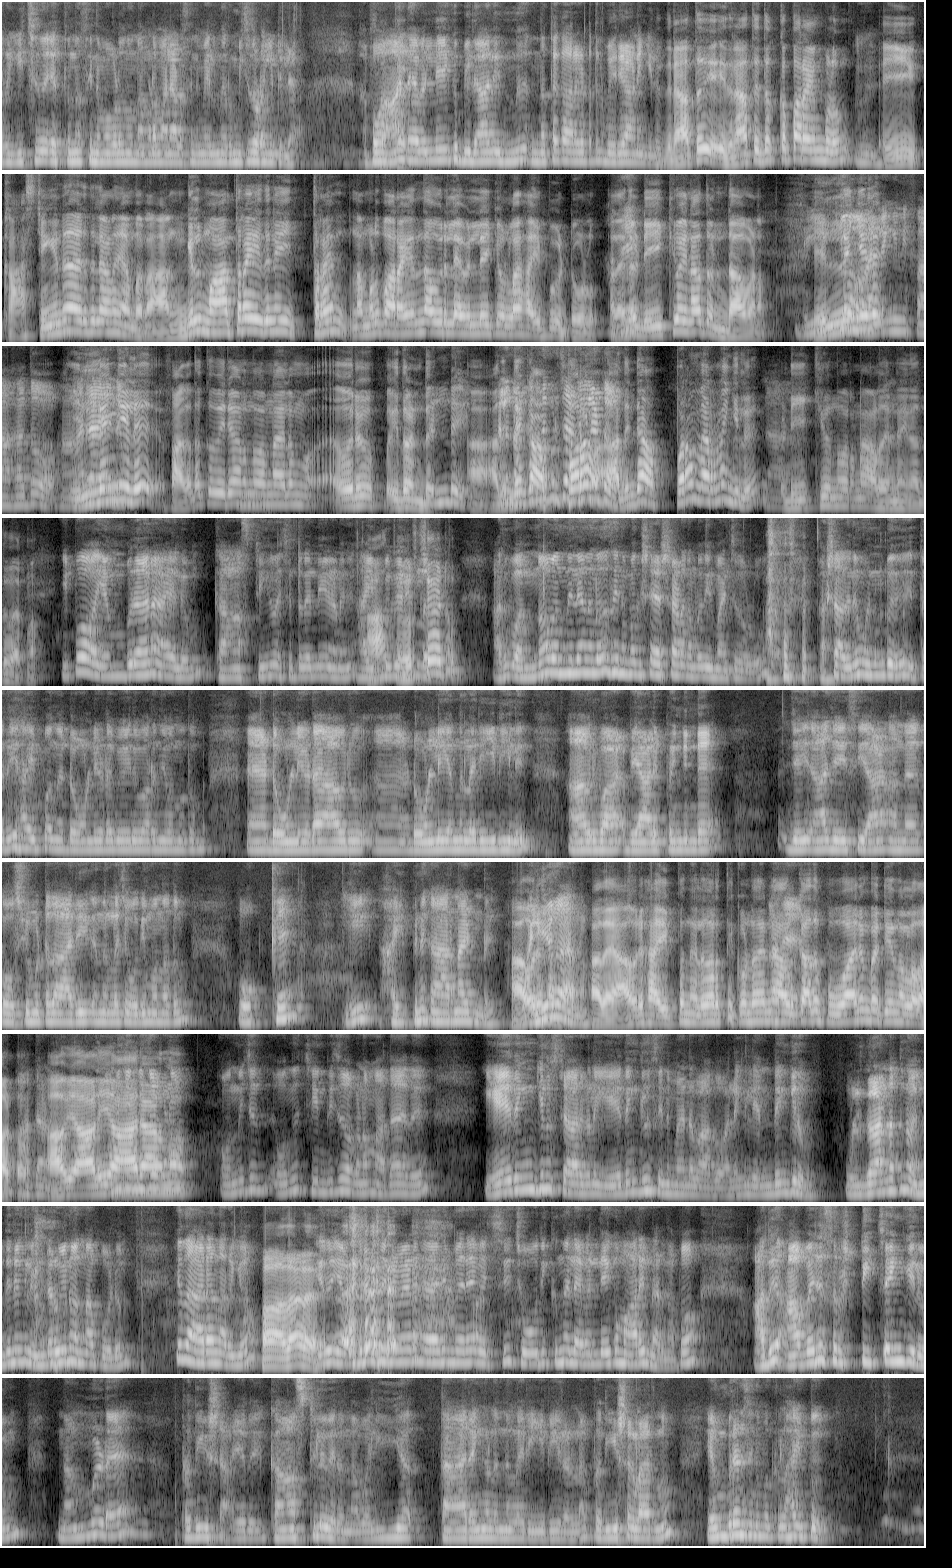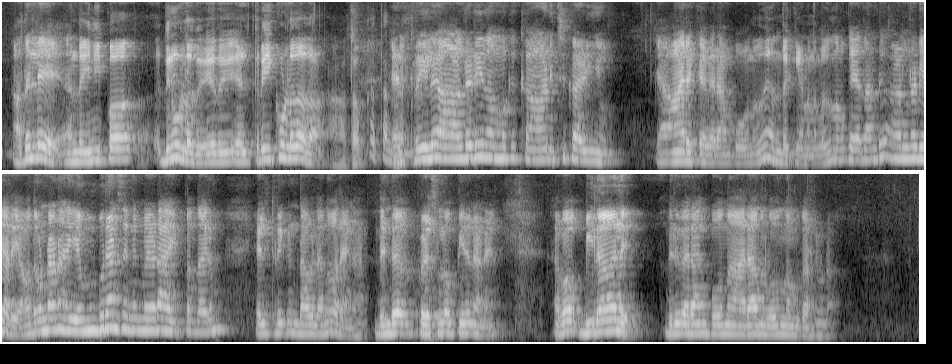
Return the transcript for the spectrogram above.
റീച്ച് എത്തുന്ന സിനിമകളൊന്നും നമ്മുടെ മലയാള സിനിമയിൽ നിർമ്മിച്ചു തുടങ്ങിയിട്ടില്ല. അപ്പോൾ ആ ലെവലിലേക്ക് ബിലാൽ ഇന്ന് ഇന്നത്തെ കാലഘട്ടത്തിൽ വരികയാണെങ്കിൽ ഇതിനകത്ത് ഇതിനകത്ത് ഇതൊക്കെ പറയുമ്പോഴും ഈ കാസ്റ്റിങ്ങിന്റെ കാര്യത്തിലാണ് ഞാൻ പറഞ്ഞത്. എങ്കിൽ മാത്രമേ ഇതിന് ഇത്രയും നമ്മൾ പറയുന്ന ഒരു ലെവലിലേക്കുള്ള ഹൈപ്പ് കിട്ടുള്ളൂ അതായത് ഡി ക്യു അതിനകത്ത് ഉണ്ടാവണം. ഇല്ലെങ്കിൽ ഇല്ലെങ്കിൽ ഫഹദൊക്കെ വരികയാണെന്ന് പറഞ്ഞാലും ഒരു ഇതുണ്ട്. അതിന്റെയൊക്കെ അപ്പുറം അതിന്റെ അപ്പുറം വരണമെങ്കിൽ ഡി ക്യു എന്ന് പറഞ്ഞ ആൾ തന്നെ ഇതിനകത്ത് വരണം. ഇപ്പോ എമ്പുരാനായാലും കാസ്റ്റിംഗ് വെച്ചിട്ട് തന്നെയാണ് തീർച്ചയായിട്ടും. അത് വന്നോ വന്നില്ല എന്നുള്ളത് സിനിമയ്ക്ക് ശേഷമാണ് നമ്മൾ തീരുമാനിച്ചതുള്ളൂ. പക്ഷെ അതിന് മുൻപ് ഇത്രയും ഹൈപ്പ് വന്നു. ഡോൺലിയുടെ പേര് പറഞ്ഞു വന്നതും ഡോൺലിയുടെ ആ ഒരു ഡോൺലി എന്നുള്ള രീതിയിൽ ആ ഒരു വ്യാളി പ്രിന്റിന്റെ ജെയ് ആ ജെയ്സി ആ കോസ്റ്റ്യൂം ഇട്ടത് ആര് എന്നുള്ള ചോദ്യം വന്നതും ഒക്കെ ഈ ഹൈപ്പിന് കാരണമായിട്ടുണ്ട് വലിയ കാരണം. അതെ ആ ഒരു ഹൈപ്പ് നിലനിർത്തിക്കൊണ്ട് തന്നെ അവർക്ക് അത് പോവാനും പറ്റിയെന്നുള്ളതാട്ടോ. ആ വ്യാളി ആരാണെന്നോ ഒന്നിച്ച് ഒന്ന് ചിന്തിച്ചു നോക്കണം. അതായത് ഏതെങ്കിലും സ്റ്റാറുകൾ ഏതെങ്കിലും സിനിമയുടെ ഭാഗമോ അല്ലെങ്കിൽ എന്തെങ്കിലും ഉദ്ഘാടനത്തിനോ എന്തിനെങ്കിലും ഇന്റർവ്യൂവിനോ വന്നാൽ പോലും ഇത് ആരാന്നറിയോ? ഇത് എമ്പുരാൻ സിനിമയുടെ കാര്യം വരെ വെച്ച് ചോദിക്കുന്ന ലെവലിലേക്ക് മാറിയിട്ടുണ്ടായിരുന്നു. അപ്പോൾ അത് അവർ സൃഷ്ടിച്ചെങ്കിലും നമ്മുടെ പ്രതീക്ഷ ഏത് കാസ്റ്റിൽ വരുന്ന വലിയ താരങ്ങൾ എന്നുള്ള രീതിയിലുള്ള പ്രതീക്ഷകളായിരുന്നു എംബ്രൻ സിനിമക്കുള്ള ഹൈപ്പ്. അതല്ലേ? എന്താ ഇനിയിപ്പോൾ ഇതിനുള്ളത്? ഏത് എൽ ത്രീക്കുള്ളത് അതാ. എൽ ത്രീയിൽ ആൾറെഡി നമുക്ക് കാണിച്ചു കഴിഞ്ഞു. ആരൊക്കെ വരാൻ പോകുന്നത് എന്തൊക്കെയാണെന്നുള്ളത് നമുക്ക് ഏതാണ്ട് ആൾറെഡി അറിയാം. അതുകൊണ്ടാണ് എമ്പുരാൻ സിനിമയുടെ ഹൈപ്പ് എന്തായാലും ഇലക്ട്രിക് ഉണ്ടാവില്ല എന്ന് പറയാൻ കാരണം. ഇതിന്റെ പേഴ്സണൽ ഒപ്പീനിയൻ ആണ്. അപ്പോൾ ബിലാൽ ഇതിൽ വരാൻ പോകുന്ന ആരാന്നുള്ളതും നമുക്ക് അറിഞ്ഞൂടാ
